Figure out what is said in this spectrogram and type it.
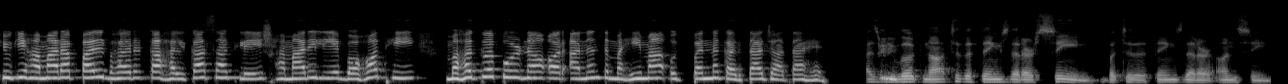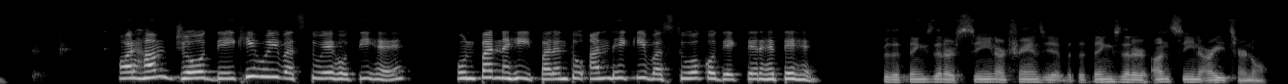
क्योंकि हमारा पल भर का हल्का सा क्लेश हमारे लिए बहुत ही महत्वपूर्ण और अनंत महिमा उत्पन्न करता जाता है As we look not to the things that are seen, but to the things that are unseen. और हम जो देखी हुई वस्तुएं होती है उन पर नहीं परंतु अनदेखी वस्तुओं को देखते रहते हैं For the things that are seen are transient, but the things that are unseen are eternal.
